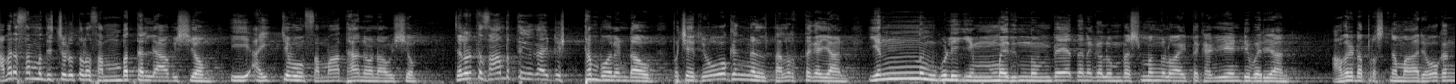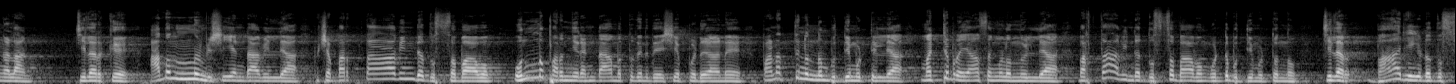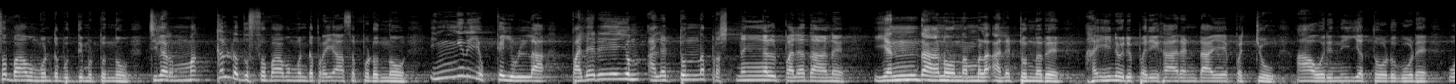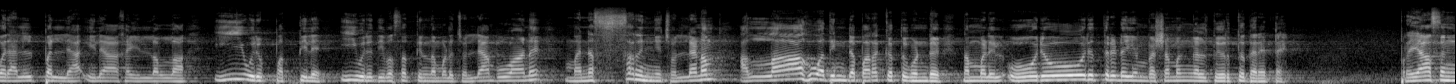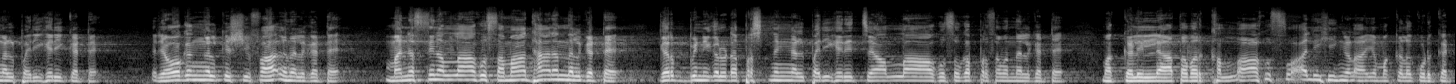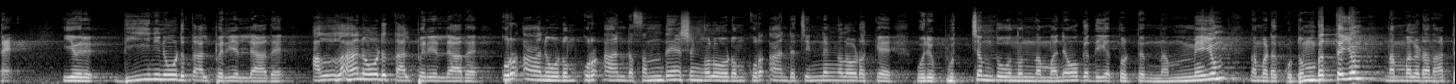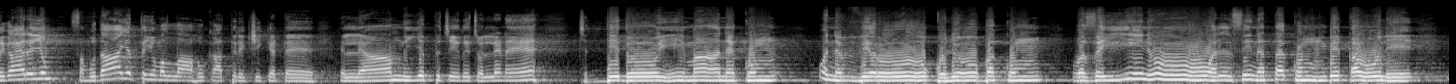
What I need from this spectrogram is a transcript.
അവരെ സംബന്ധിച്ചിടത്തോളം സമ്പത്തല്ല ആവശ്യം. ഈ ഐക്യവും സമാധാനവും ആവശ്യം. ചിലർക്ക് സാമ്പത്തികമായിട്ട് ഇഷ്ടം പോലെ ഉണ്ടാവും. പക്ഷേ രോഗങ്ങൾ തളർത്തുകയാൻ എന്നും ഗുളികയും മരുന്നും വേദനകളും വിഷമങ്ങളുമായിട്ട് കഴിയേണ്ടി വരാൻ അവരുടെ പ്രശ്നം ആ രോഗങ്ങളാണ്. ചിലർക്ക് അതൊന്നും വിഷയം ഉണ്ടാവില്ല പക്ഷെ ഭർത്താവിന്റെ ദുസ്വഭാവം ഒന്ന് പറഞ്ഞ് രണ്ടാമത്തതിന് ദേഷ്യപ്പെടുകയാണ്. പണത്തിനൊന്നും ബുദ്ധിമുട്ടില്ല. മറ്റു പ്രയാസങ്ങളൊന്നുമില്ല. ഭർത്താവിന്റെ ദുസ്വഭാവം കൊണ്ട് ബുദ്ധിമുട്ടുന്നു. ചിലർ ഭാര്യയുടെ ദുസ്വഭാവം കൊണ്ട് ബുദ്ധിമുട്ടുന്നു. ചിലർ മക്കളുടെ ദുസ്വഭാവം കൊണ്ട് പ്രയാസപ്പെടുന്നു. ഇങ്ങനെയൊക്കെയുള്ള പലരെയും അലട്ടുന്ന പ്രശ്നങ്ങൾ പലതാണ്. എന്താണോ നമ്മൾ അലട്ടുന്നത് അതിനൊരു പരിഹാരം ഉണ്ടായേ പറ്റൂ. ആ ഒരു നീയത്തോടുകൂടെ ഒരൽപ്പല്ല ഇലാഹ ഇല്ലല്ല ഈ ഒരു പത്തിലെ ഈ ഒരു ദിവസത്തിൽ നമ്മൾ ചൊല്ലാൻ പോവാണ്. മനസ്സറിഞ്ഞ് ചൊല്ലണം. അള്ളാഹു അതിന്റെ പറക്കത്ത് കൊണ്ട് നമ്മളിൽ ഓരോരുത്തരുടെയും വിഷമങ്ങൾ തീർത്തു തരട്ടെ. പ്രയാസങ്ങൾ പരിഹരിക്കട്ടെ. രോഗങ്ങൾക്ക് ഷിഫ നൽകട്ടെ. മനസ്സിനല്ലാഹു സമാധാനം നൽകട്ടെ. ഗർഭിണികളുടെ പ്രശ്നങ്ങൾ പരിഹരിച്ച് അള്ളാഹു സുഖപ്രസവം നൽകട്ടെ. മക്കളില്ലാത്തവർക്ക് അള്ളാഹു സ്വാലിഹ്യങ്ങളായ മക്കളെ കൊടുക്കട്ടെ. ഈ ഒരു ദീനിനോട് താല്പര്യമില്ലാതെ അള്ളഹാനോട് താല്പര്യമില്ലാതെ ഖുർആാനോടും ഖുർആാന്റെ സന്ദേശങ്ങളോടും ഖുർആാന്റെ ചിഹ്നങ്ങളോടൊക്കെ ഒരു പുച്ഛം തോന്നുന്ന മനോഗതിയെ തൊട്ട് നമ്മയും നമ്മുടെ കുടുംബത്തെയും നമ്മളുടെ നാട്ടുകാരെയും സമുദായത്തെയും അള്ളാഹു കാത്തുരക്ഷിക്കട്ടെ. എല്ലാം നീയത്ത് ചെയ്ത് ചൊല്ലണേ. ചദ്ദിദോ ഈമാനക്കും ഒനവ്യറോ കുലൂബക്കും വസയ്യിനോ അൽസിനത്തക്കും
